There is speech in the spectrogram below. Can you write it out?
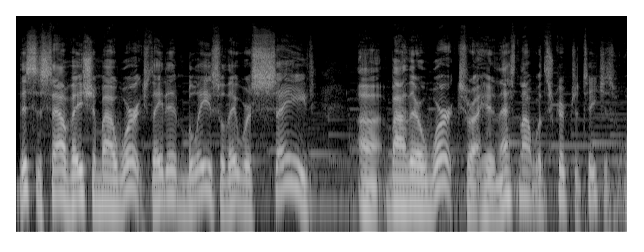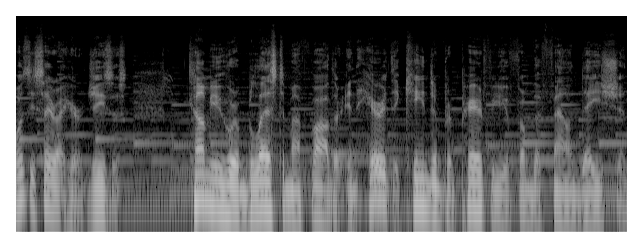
this is salvation by works. They didn't believe, so they were saved uh, by their works right here, and that's not what the Scripture teaches. What does He say right here? Jesus, come, you who are blessed of my Father, inherit the kingdom prepared for you from the foundation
